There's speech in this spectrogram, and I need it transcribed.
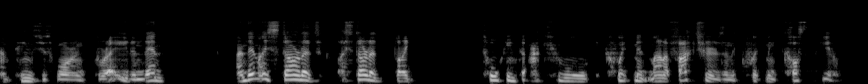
and things just weren't great. And then and then I started I started like talking to actual equipment manufacturers and equipment cost you know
